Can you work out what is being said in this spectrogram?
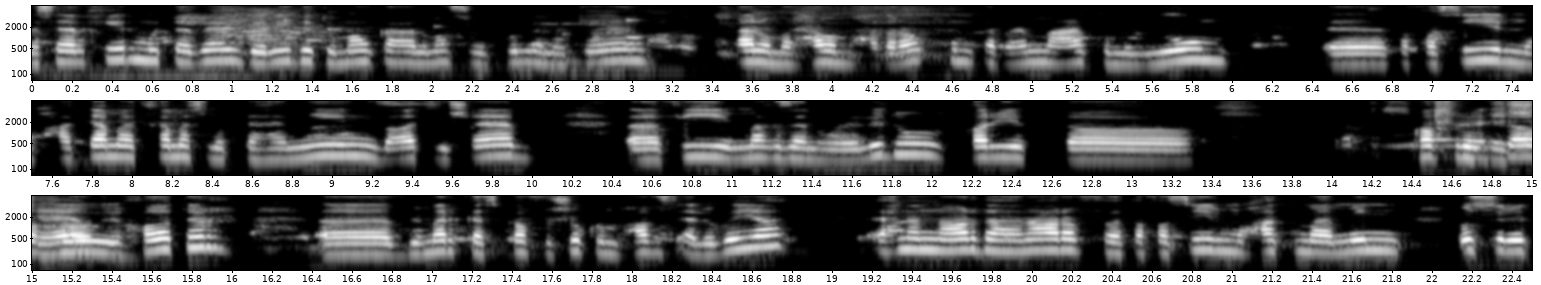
مساء الخير متابعي جريدة وموقع على مصر في كل مكان. أهلا ومرحبا بحضراتكم متابعين معاكم اليوم. آه، تفاصيل محاكمة خمس متهمين بقتل شاب آه، في مخزن والده قرية آه، كفر الشهاوي خاطر. بمركز كفر شكر محافظة قلوبية. إحنا النهارده هنعرف تفاصيل محاكمة من أسرة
